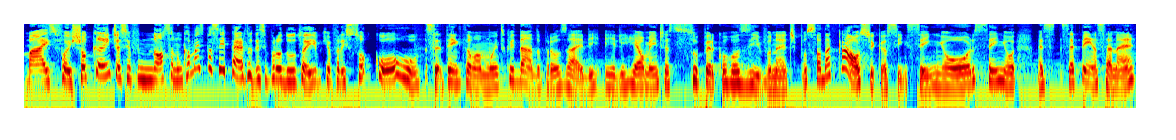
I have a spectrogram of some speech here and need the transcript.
Mas foi chocante. Assim, eu falei, nossa, nunca mais passei perto desse produto aí. Porque eu falei, socorro. Você tem que tomar muito cuidado pra usar ele. Ele realmente é super corrosivo, né? Tipo soda cáustica, assim. Senhor, senhor. Mas você pensa, né?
